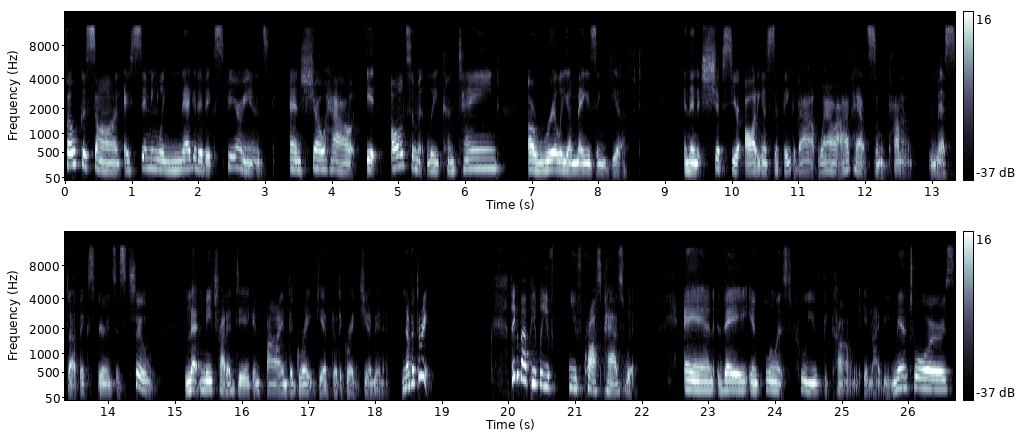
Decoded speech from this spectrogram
focus on a seemingly negative experience and show how it ultimately contained a really amazing gift. And then it shifts your audience to think about, wow, I've had some kind of messed up experiences too. Let me try to dig and find the great gift or the great gem in it. Number three, think about people you've you've crossed paths with and they influenced who you've become. It might be mentors,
